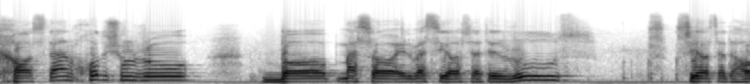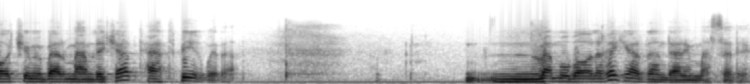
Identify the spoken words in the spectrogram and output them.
خواستن خودشون رو با مسائل و سیاست روز سیاست حاکم بر مملکت تطبیق بدن و مبالغه کردن در این مسئله.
